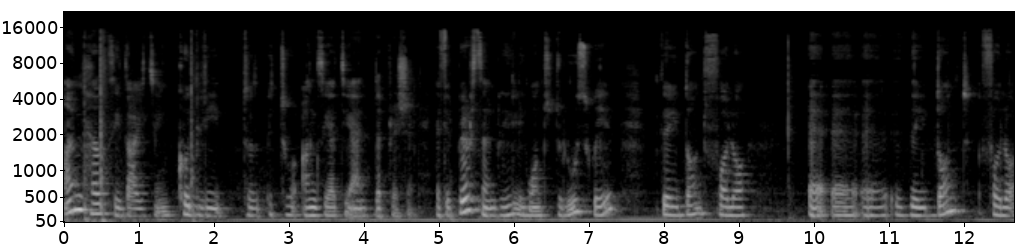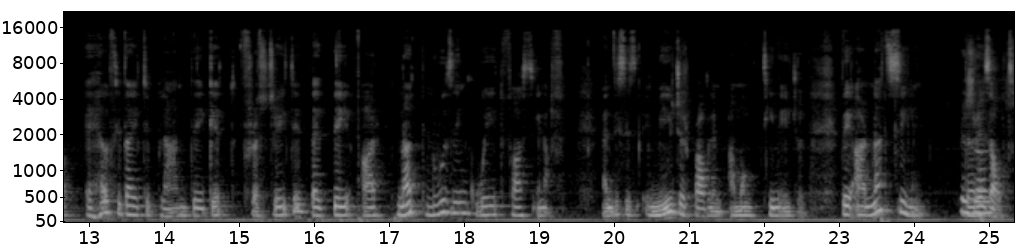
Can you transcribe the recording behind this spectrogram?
unhealthy dieting could lead to, to anxiety and depression. If a person really wants to lose weight, they don't follow uh, uh, uh, Uh, uh, uh, they don't follow a healthy diet plan. They get frustrated that they are not losing weight fast enough. And this is a major problem among teenagers. They are not seeing the Result. result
